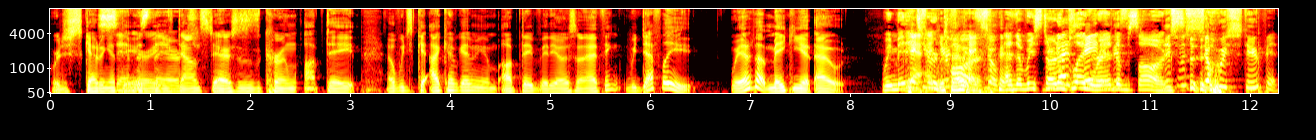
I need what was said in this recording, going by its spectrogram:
we're just scouting at the area. Downstairs. This is the current update. And we just I kept giving him update videos, and I think we definitely we ended up making it out. We made it to your car, okay, so and then we started playing random this, songs. This was so stupid.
